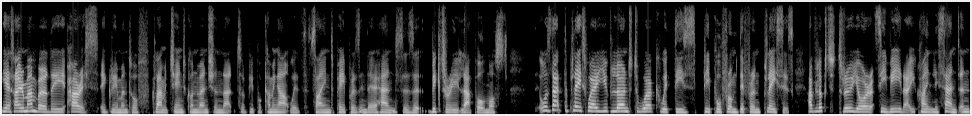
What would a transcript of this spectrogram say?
Yes, I remember the Paris Agreement of Climate Change Convention that sort of people coming out with signed papers in their hands as a victory lap almost. Was that the place where you learned to work with these people from different places? I've looked through your CV that you kindly sent, and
